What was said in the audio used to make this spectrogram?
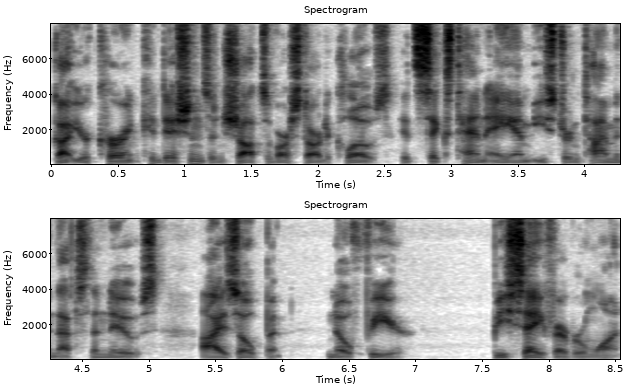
Got your current conditions and shots of our star to close. It's 6:10 a.m. Eastern Time and that's the news. Eyes open, no fear. Be safe everyone.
